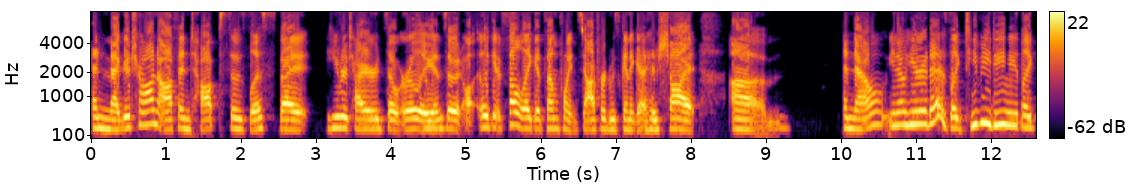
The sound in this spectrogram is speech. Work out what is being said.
and Megatron often tops those lists, but he retired so early, and so it like it felt like at some point Stafford was going to get his shot. Um, and now you know here it is, like TBD. Like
